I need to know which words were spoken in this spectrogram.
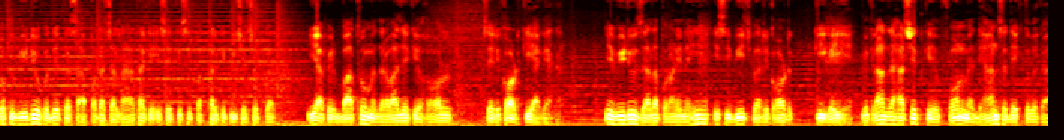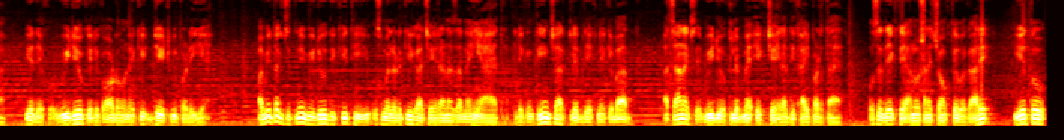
क्योंकि तो वीडियो को देखकर साफ़ पता चल रहा था कि इसे किसी पत्थर के पीछे छुपकर या फिर बाथरूम में दरवाजे के हॉल से रिकॉर्ड किया गया था। ये वीडियो ज़्यादा पुरानी नहीं है, इसी बीच पर रिकॉर्ड की गई है। विक्रांत ने हर्षित के फ़ोन में ध्यान से देखते हुए कहा यह देखो, वीडियो के रिकॉर्ड होने की डेट भी पड़ी है। अभी तक जितनी वीडियो दिखी थी, उसमें लड़की का चेहरा नज़र नहीं आया था, लेकिन तीन चार क्लिप देखने के बाद अचानक से वीडियो क्लिप में एक चेहरा दिखाई पड़ता है। उसे देखते अनुषा ने चौंकते हुए कहा ये तो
